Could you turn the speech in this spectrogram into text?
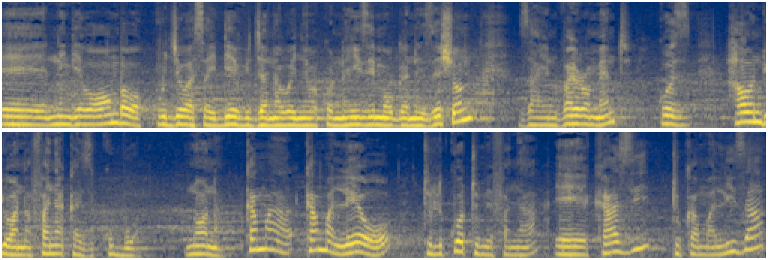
e, ningewaomba wakuja wasaidie vijana wenye wako na hizi organization za environment cause hao ndio wanafanya kazi kubwa. Unaona kama kama leo tulikuwa tumefanya e, kazi tukamaliza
